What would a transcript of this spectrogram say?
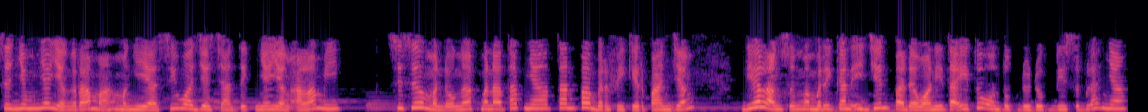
senyumnya yang ramah menghiasi wajah cantiknya yang alami. Sisil mendongak menatapnya tanpa berpikir panjang. Dia langsung memberikan izin pada wanita itu untuk duduk di sebelahnya.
